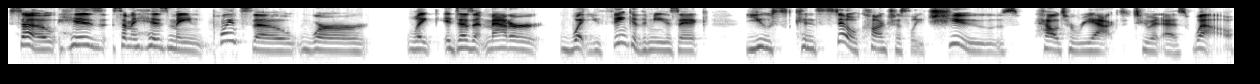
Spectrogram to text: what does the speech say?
So his some of his main points though were like it doesn't matter what you think of the music, you can still consciously choose how to react to it as well.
